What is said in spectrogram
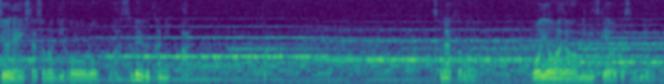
修練したその技法を忘れるかにある。と少なくとも応用技を身につけようとするには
